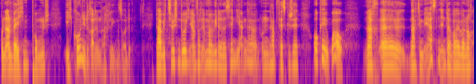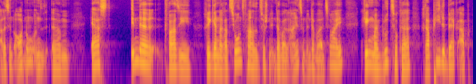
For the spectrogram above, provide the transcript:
und an welchem Punkt ich Kohlenhydrate nachlegen sollte. Da habe ich zwischendurch einfach immer wieder das Handy angehabt und habe festgestellt, okay, wow, nach, äh, nach dem ersten Intervall war noch alles in Ordnung und ähm, erst in der quasi Regenerationsphase zwischen Intervall 1 und Intervall 2 ging mein Blutzucker rapide bergab.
